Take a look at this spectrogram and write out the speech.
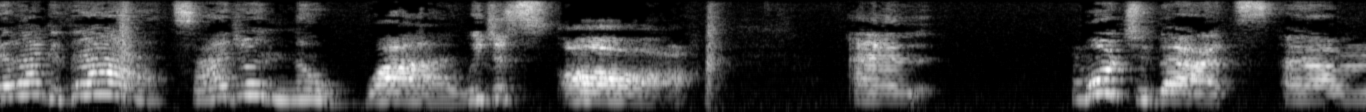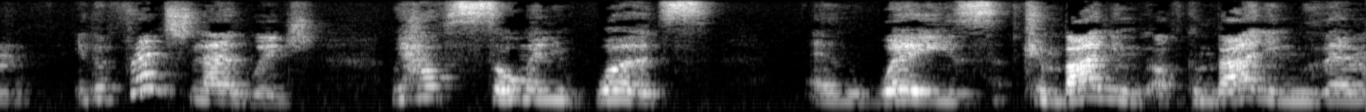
like that. I don't know why. We just are. And more to that, um, in the French language, we have so many words and ways combining of combining them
